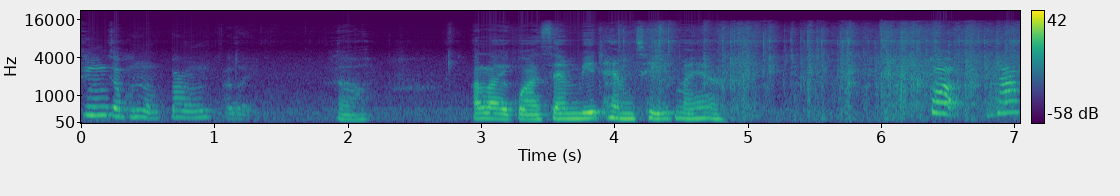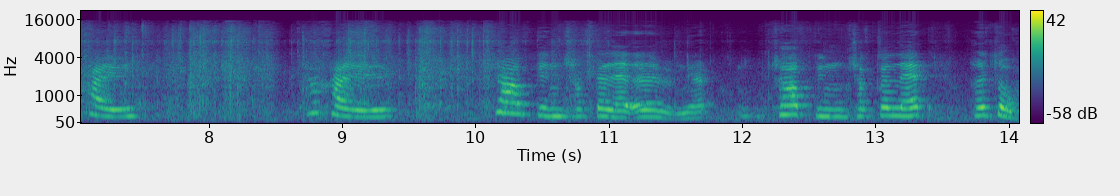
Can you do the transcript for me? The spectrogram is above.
กินกับขนมปังอร่อยเหรอ อร่อยกว่าแซมวิชแฮมชีสไหมอะก็ถ้าใค ร ถ้าใครชอบกินช็อกโกแลตอะไรแบบเนี้ย ชอบกินช็อกโกแลตผสม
